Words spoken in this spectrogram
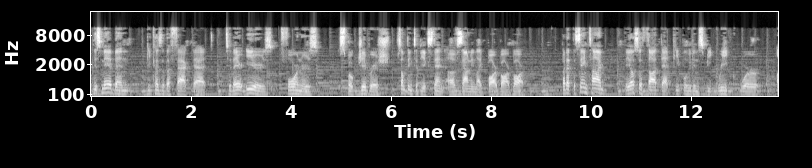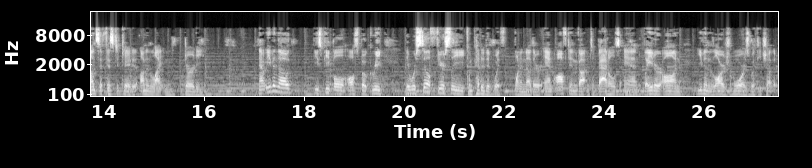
This may have been because of the fact that to their ears, foreigners spoke gibberish, something to the extent of sounding like bar, bar, bar. But at the same time, they also thought that people who didn't speak Greek were unsophisticated, unenlightened, dirty. Now, even though these people all spoke Greek, they were still fiercely competitive with one another and often got into battles and later on even large wars with each other.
